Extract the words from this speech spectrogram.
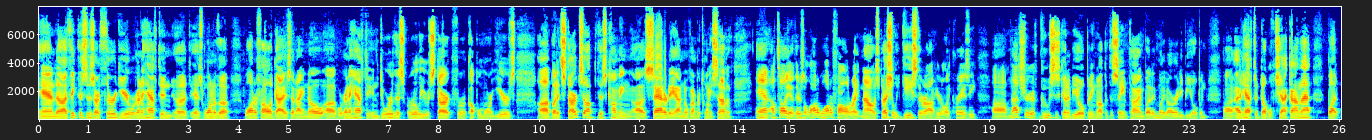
and uh, I think this is our third year. We're going to have to, uh, as one of the waterfowl guys that I know, uh, we're going to have to endure this earlier start for a couple more years. Uh, but it starts up this coming uh, Saturday on November 27th. And I'll tell you, there's a lot of waterfowl right now, especially geese. They're out here like crazy. Uh, I'm not sure if goose is going to be opening up at the same time, but it might already be open. Uh, I'd have to double check on that. But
